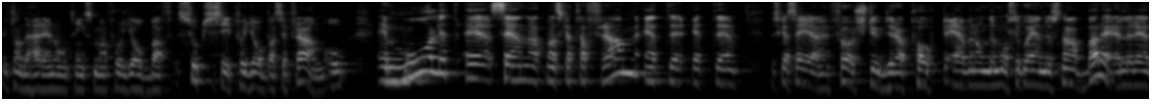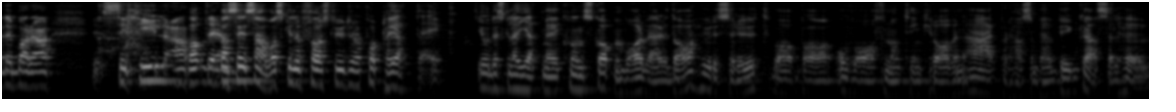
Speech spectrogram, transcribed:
Utan det här är någonting som man får jobba successivt, får jobba sig fram. Och är målet eh, sen att man ska ta fram ett, eh, ett eh, hur ska jag säga, en förstudierapport även om det måste gå ännu snabbare? Eller är det bara se till att... Eh, vad säger så här, vad skulle en förstudierapport ha gett dig? Jo, det skulle ha gett mig kunskap om var vi är idag, hur det ser ut vad, vad, och vad för någonting kraven är på det här som behöver byggas, eller hur?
